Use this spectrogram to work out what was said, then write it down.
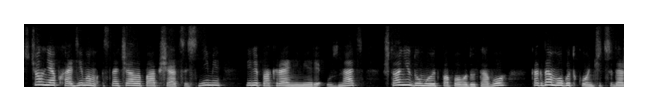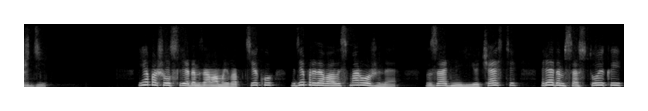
счел необходимым сначала пообщаться с ними или, по крайней мере, узнать, что они думают по поводу того, когда могут кончиться дожди. Я пошел следом за мамой в аптеку, где продавалось мороженое, в задней ее части, рядом со стойкой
